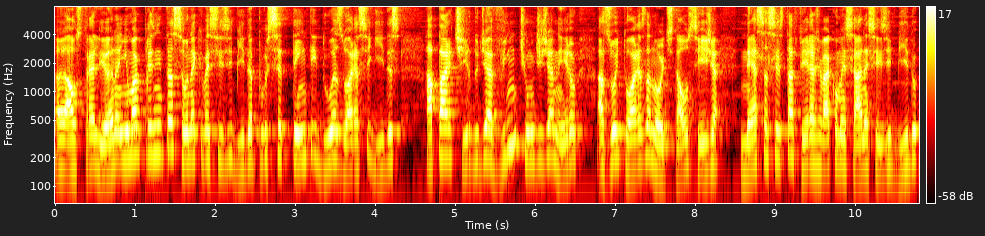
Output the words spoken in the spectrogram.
uh, australiana em uma apresentação né, que vai ser exibida por 72 horas seguidas a partir do dia 21 de janeiro às 8 horas da noite, tá? Ou seja, nessa sexta-feira já vai começar né, a ser exibido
